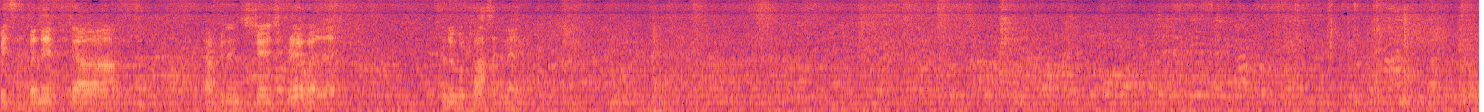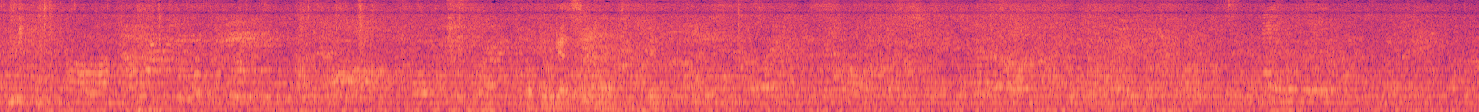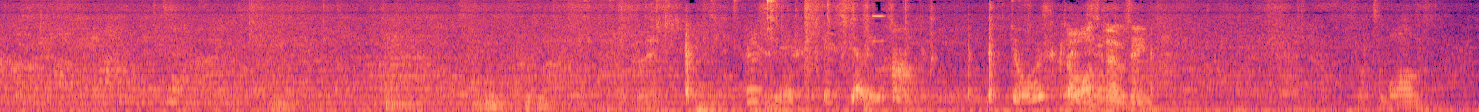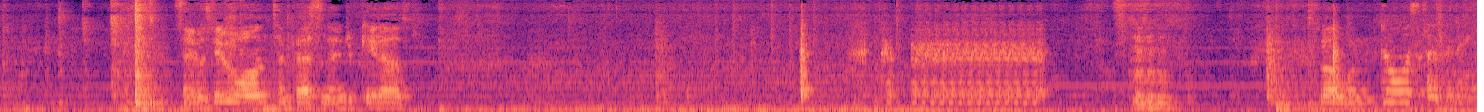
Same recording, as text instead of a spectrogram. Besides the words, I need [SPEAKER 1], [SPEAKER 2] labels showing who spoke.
[SPEAKER 1] Beneath uh, have an interchange railway there. It's another classic name. Hopefully we get Seymour. I
[SPEAKER 2] This lift is going up. Doors closing.
[SPEAKER 1] Doors closing. Go to one. Same as the other one, 10 person, 800 kilos. Slow one.
[SPEAKER 2] Doors opening.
